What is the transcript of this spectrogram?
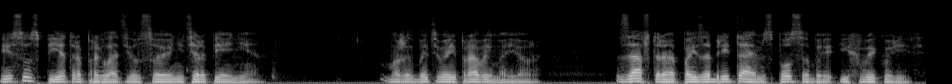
Иисус Пьетро проглотил свое нетерпение. «Может быть, вы и правы, майор. Завтра поизобретаем способы их выкурить».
